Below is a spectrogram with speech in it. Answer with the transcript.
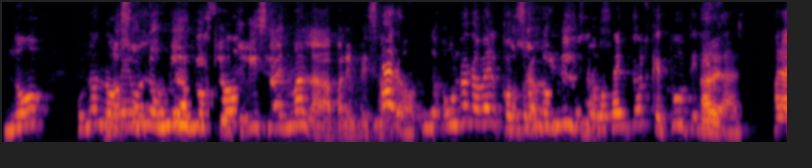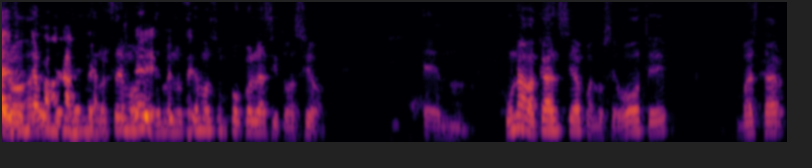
no uno no, ve son los mismos que utiliza en Málaga para empezar. Claro, uno no ve el compromiso los argumentos que tú utilizas para defender la vacancia. Desmenucemos, un poco la situación. Em, una vacancia, cuando se vote, va a estar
